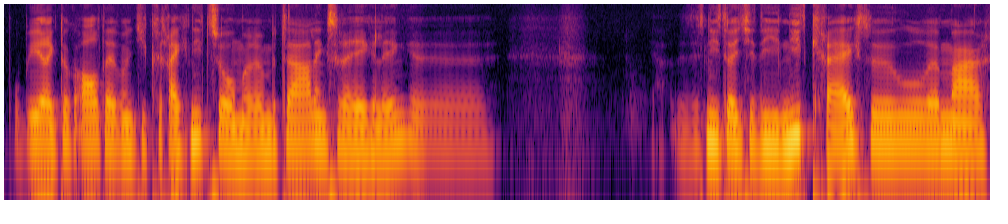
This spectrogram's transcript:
probeer ik toch altijd, want je krijgt niet zomaar een betalingsregeling. Het is niet dat je die niet krijgt, maar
